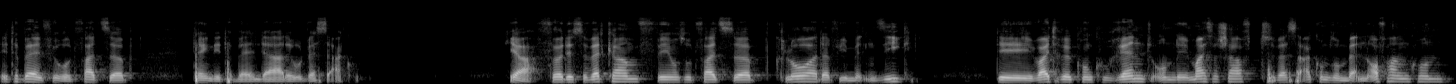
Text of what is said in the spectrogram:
der Tabellenführer und Pfalzerb, gegen die Tabellendade und Wester Akku. Ja, für diesen Wettkampf, wir uns Pfalzerb klar, dass wir mit einem Sieg die weitere Konkurrent um die Meisterschaft Wester Akkum so ein Betten aufhangen können.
